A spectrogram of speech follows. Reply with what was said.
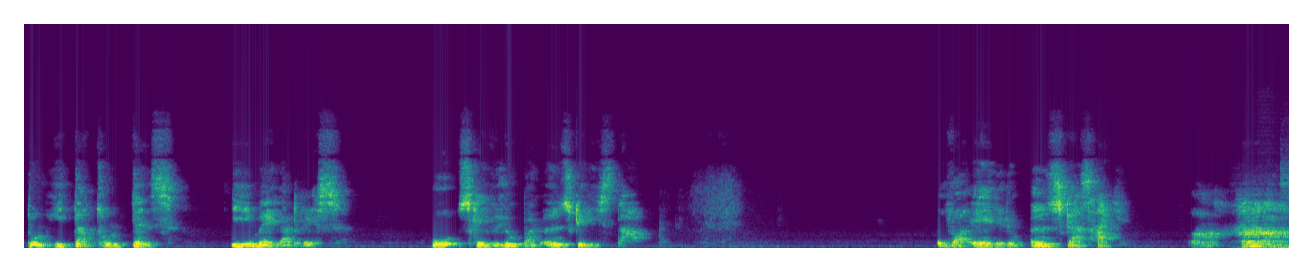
de hittar tomtens e-mailadress och skriver ihop en önskelista. Och vad är det de önskar sig? Aha!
